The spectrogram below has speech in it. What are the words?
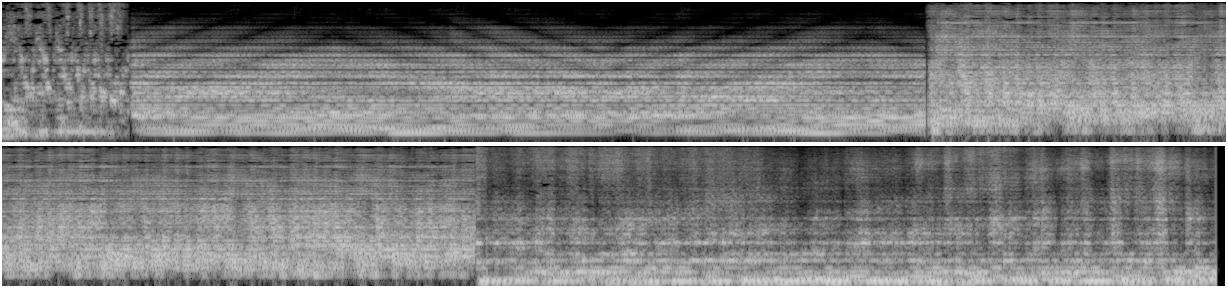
you.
